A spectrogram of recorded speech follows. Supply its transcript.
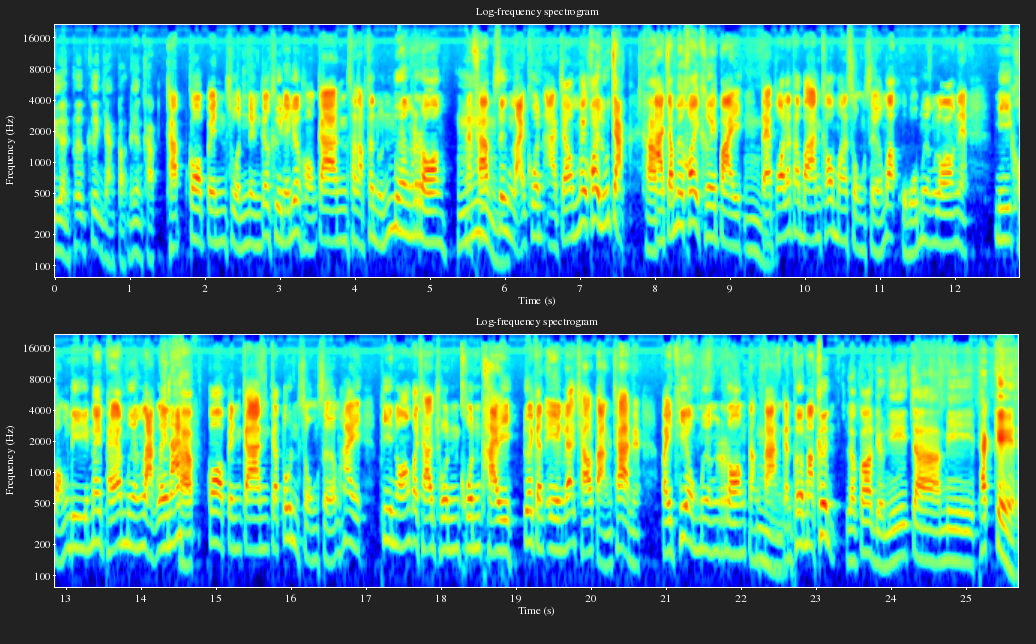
เดือนเพิ่มขึ้นอย่างต่อเนื่องครับ ครับ ก็เป็นส่วนหนึ่งก็คือในเรื่องของการสนับสนุนเมืองรองอืมนะครับซึ่งหลายคนอาจจะไม่ค่อยรู้จัก ครับอาจจะไม่ค่อยเคยไป อืมแต่พอรัฐบาลเข้ามาส่งเสริมว่าโอ้โหเมืองรองเนี่ย มีของดีไม่แพ้เมืองหลักเลยนะครับก็เป็นการกระตุ้นส่งเสริมให้พี่น้องประชาชนคนไทยด้วยกันเองและชาวต่างชาติเนี่ยไปเที่ยวเมืองรองต่างอืมๆกันเพิ่มมากขึ้น แล้วก็เดี๋ยวนี้จะมีแพ็กเกจ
